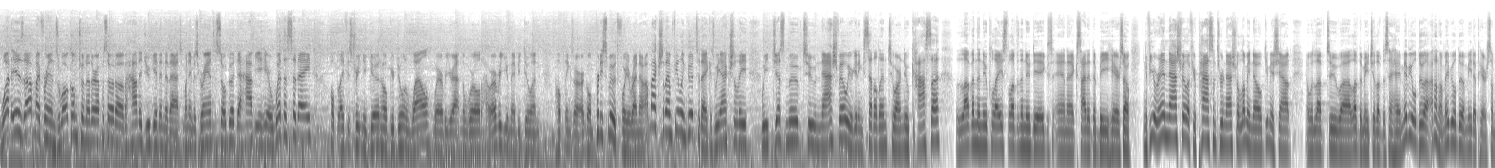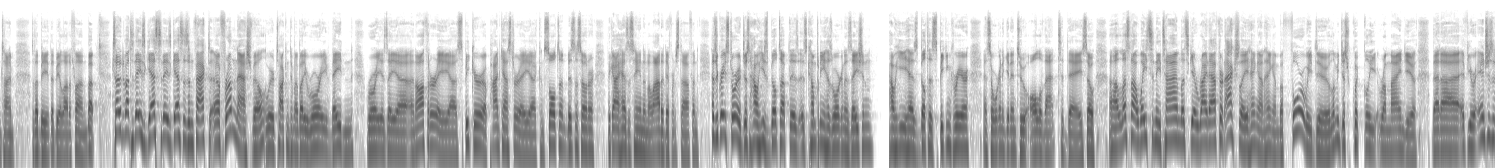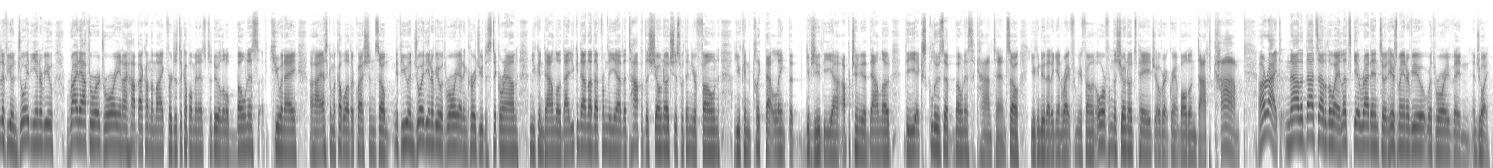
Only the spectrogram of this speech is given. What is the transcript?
What is up, my friends? Welcome to another episode of How Did You Get Into That? My name is Grant. So good to have you here with us today. Hope life is treating you good. Hope you're doing well wherever you're at in the world, however you may be doing. I hope things are, are going pretty smooth for you right now. I'm actually I'm feeling good today because we actually we just moved to Nashville. We are getting settled into our new casa. Loving the new place, loving the new digs, and uh, excited to be here. So if you're in Nashville, if you're passing through Nashville, let me know. Give me a shout, and would love to uh, love to meet you. Love to say hey. Maybe we'll do a I don't know. Maybe we'll do a meetup here sometime. So that'd be that'd be a lot of fun. But excited about today's guest. Today's guest is in fact uh, from Nashville. We are talking to my buddy Rory Vaden. Rory is a uh, an author, a uh, speaker, a podcaster, a uh, consultant, business owner. The guy has his hand in a lot of different stuff and has a great story of just how he's built up his, his company, his organization how he has built his speaking career. And so we're going to get into all of that today. So uh, let's not waste any time. Let's get right after it. Actually, hang on, hang on. Before we do, let me just quickly remind you that uh, if you're interested, if you enjoyed the interview, right afterwards, Rory and I hop back on the mic for just a couple minutes to do a little bonus Q&A, uh, ask him a couple other questions. So if you enjoy the interview with Rory, I'd encourage you to stick around and you can download that. You can download that from the, uh, the top of the show notes just within your phone. You can click that link that gives you the uh, opportunity to download download the exclusive bonus content. So you can do that again right from your phone or from the show notes page over at grantbaldwin.com. All right, now that that's out of the way, let's get right into it. Here's my interview with Rory Vaden. Enjoy.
